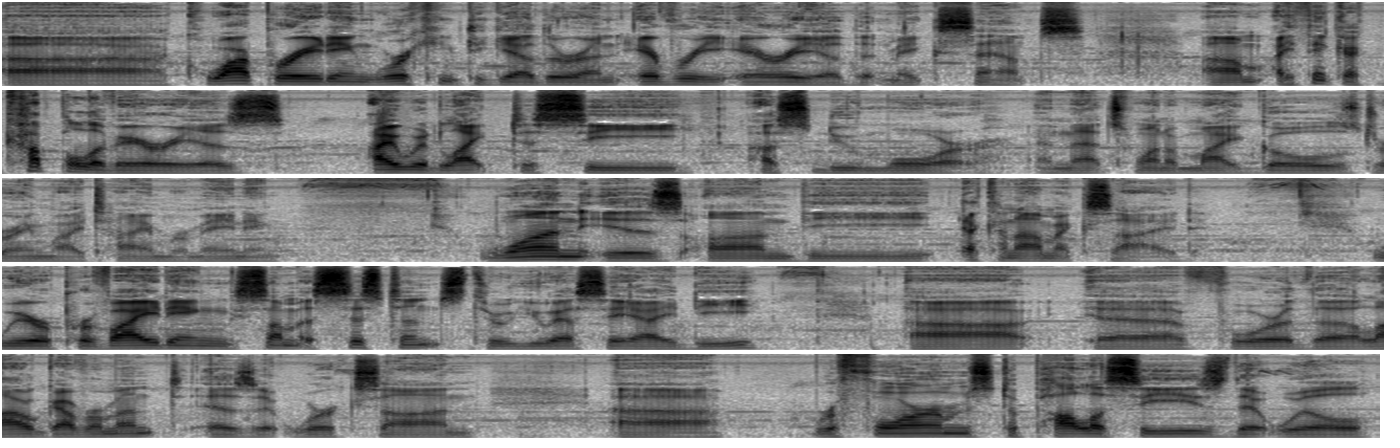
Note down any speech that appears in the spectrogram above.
uh, cooperating, working together in every area that makes sense. Um, I think a couple of areas I would like to see us do more, and that's one of my goals during my time remaining. One is on the economic side. We are providing some assistance through USAID uh, uh, for the Lao government as it works on uh, reforms to policies that will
